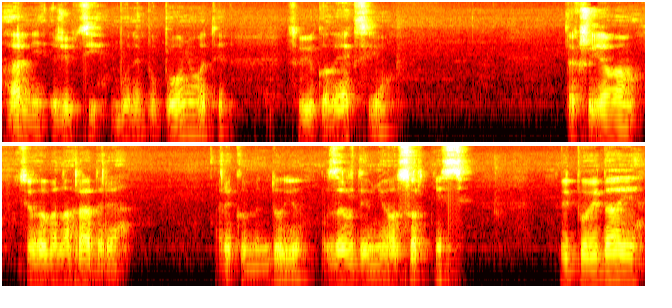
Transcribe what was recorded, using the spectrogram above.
гарні живці. Будемо поповнювати свою колекцію. Так що я вам цього виноградаря рекомендую. Завжди в нього сортність відповідає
